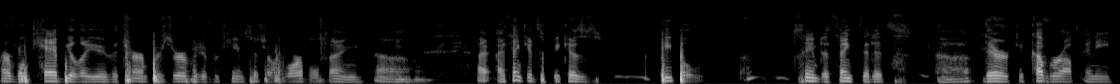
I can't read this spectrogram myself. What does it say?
our vocabulary the term preservative became such a horrible thing. Uh, mm-hmm. I, I, think it's because people seem to think that it's uh, there to cover up any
